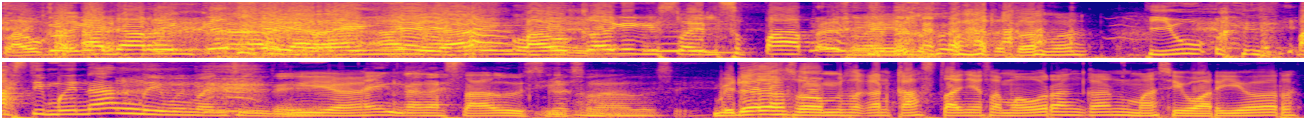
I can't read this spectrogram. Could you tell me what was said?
Lauk lagi ada rengket ada rengnya ya. Lauk lagi selain sepat Selain aja. tepat atau mah. Hiu. Pasti menang tuh yang mancing tuh. Iya. Eh enggak enggak selalu sih. Gak selalu sih. Beda lah soal misalkan kastanya sama orang kan masih warrior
